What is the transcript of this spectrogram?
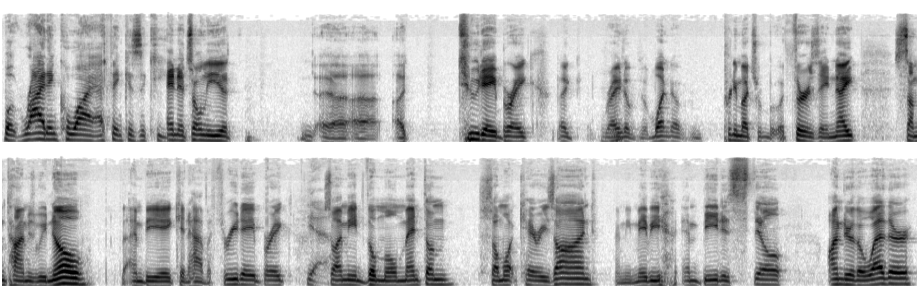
But riding Kawhi, I think, is the key. and it's only a a, a, a two day break, like right, of one uh, pretty much Thursday night. Sometimes we know the NBA can have a three day break. Yeah. So I mean, the momentum somewhat carries on. I mean, maybe Embiid is still under the weather.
